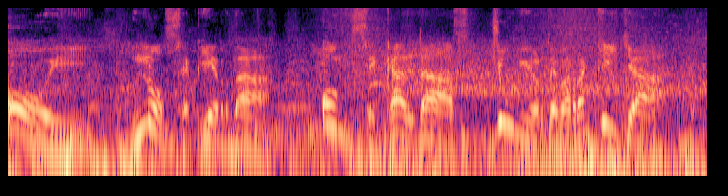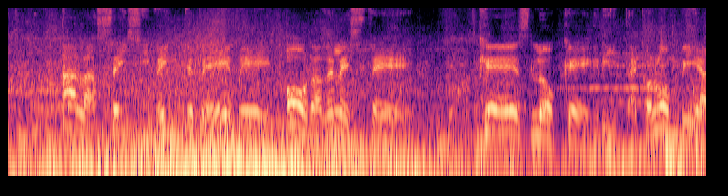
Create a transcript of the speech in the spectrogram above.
Hoy, no se pierda. 11 Caldas, Junior de Barranquilla. A las 6 y 20 pm, hora del este. ¿Qué es lo que grita Colombia?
